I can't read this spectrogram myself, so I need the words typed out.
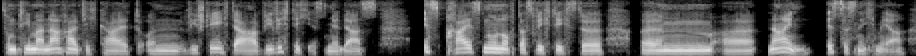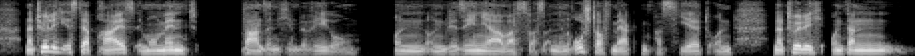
zum Thema Nachhaltigkeit und wie stehe ich da, wie wichtig ist mir das? Ist Preis nur noch das Wichtigste? Ähm, äh, nein, ist es nicht mehr. Natürlich ist der Preis im Moment wahnsinnig in Bewegung. Und, und wir sehen ja, was, was an den Rohstoffmärkten passiert. Und natürlich, und dann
